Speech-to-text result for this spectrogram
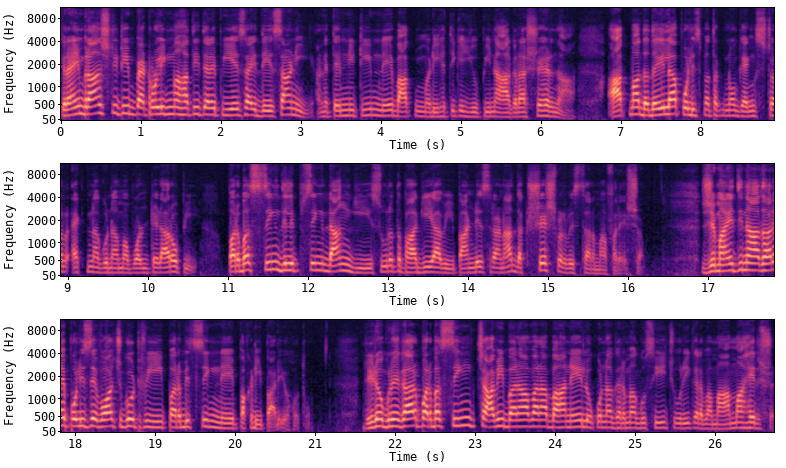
ક્રાઇમ બ્રાન્ચની ટીમ પેટ્રોલિંગમાં હતી ત્યારે પીએસઆઈ દેસાણી અને તેમની ટીમને બાતમી મળી હતી કે યુપીના આગ્રા શહેરના આત્મા દદૈલા પોલીસ મથકનો ગેંગસ્ટર એક્ટના ગુનામાં વોન્ટેડ આરોપી પરબતસિંહ, દિલીપસિંહ ડાંગી સુરત ભાગી આવી પાંડેસરાના દક્ષેશ્વર વિસ્તારમાં ફરે છે. જે માહિતીના આધારે પોલીસે વોચ ગોઠવી પરબતસિંહને પકડી પાડ્યો હતો. રીઢો ગુનેગાર પરબતસિંહ ચાવી બનાવવાના બહાને લોકોના ઘરમાં ઘૂસી ચોરી કરવામાં માહેર છે.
